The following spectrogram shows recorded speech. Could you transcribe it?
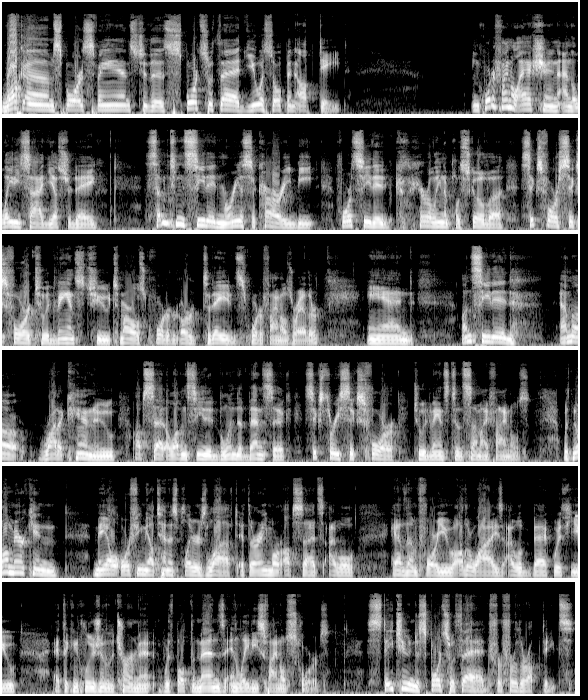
Welcome, sports fans, to the Sports with Ed U.S. Open update. In quarterfinal action on the ladies' side yesterday, 17 seeded Maria Sakkari beat 4th seeded Karolina Pliskova 6 4 6 4 to advance to tomorrow's quarter, or today's quarterfinals, rather. And unseeded Emma Raducanu upset 11 seeded Belinda Bencic 6 3 6 4 to advance to the semifinals. With no American male or female tennis players left, if there are any more upsets, I will have them for you. Otherwise, I will be back with you at the conclusion of the tournament with both the men's and ladies' final scores. Stay tuned to Sports with Ed for further updates.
